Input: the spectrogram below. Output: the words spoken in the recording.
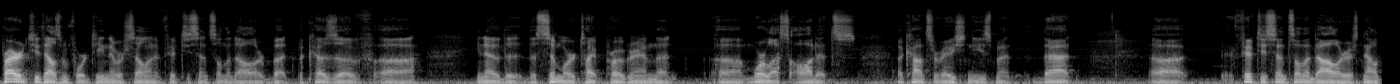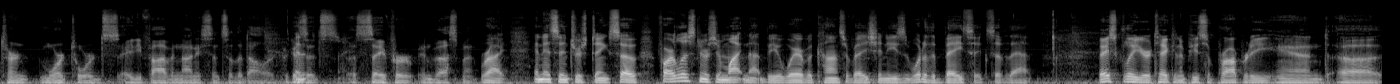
Prior to 2014, they were selling at 50 cents on the dollar, but because of uh, you know the the similar type program that uh, more or less audits a conservation easement, that uh, 50 cents on the dollar is now turned more towards 85 and 90 cents of the dollar because and, it's a safer investment. Right. And it's interesting. So, for our listeners who might not be aware of a conservation easement, what are the basics of that? Basically, you're taking a piece of property and uh,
